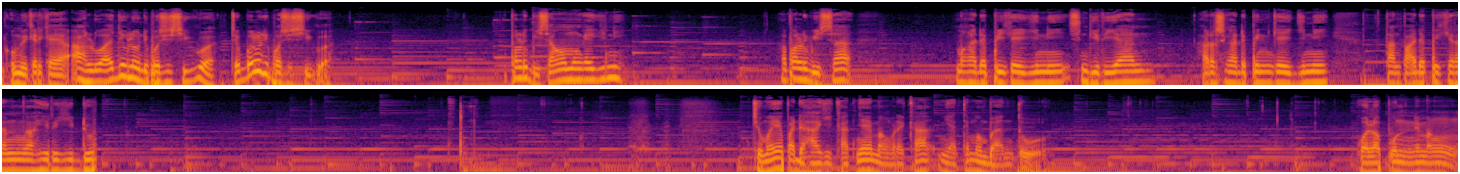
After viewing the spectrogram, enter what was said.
Gue mikir kayak ah lu aja belum di posisi gue coba lu di posisi gue apa lu bisa ngomong kayak gini? Apa lu bisa menghadapi kayak gini sendirian? Harus ngadepin kayak gini tanpa ada pikiran mengakhiri hidup Cuma ya pada hakikatnya emang mereka niatnya membantu. Walaupun emang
